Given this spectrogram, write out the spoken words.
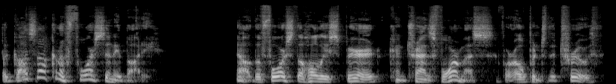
But God's not going to force anybody. Now, the force the Holy Spirit can transform us if we're open to the truth.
